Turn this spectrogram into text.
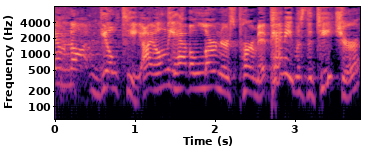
Am not guilty. I only have a learner's permit. Penny was the teacher.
